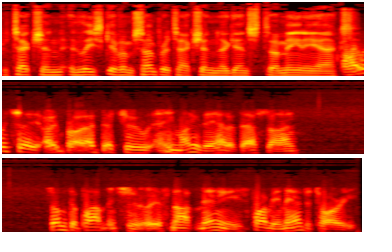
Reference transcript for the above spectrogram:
protection, at least give them some protection against uh, maniacs. I would say, I, I bet you any money they had a vest on. Some departments, uh, if not many, it's probably mandatory.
